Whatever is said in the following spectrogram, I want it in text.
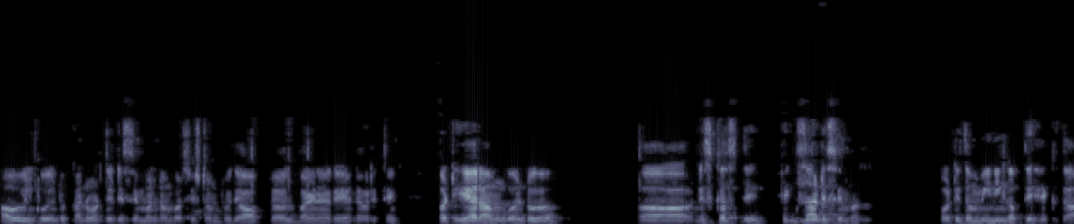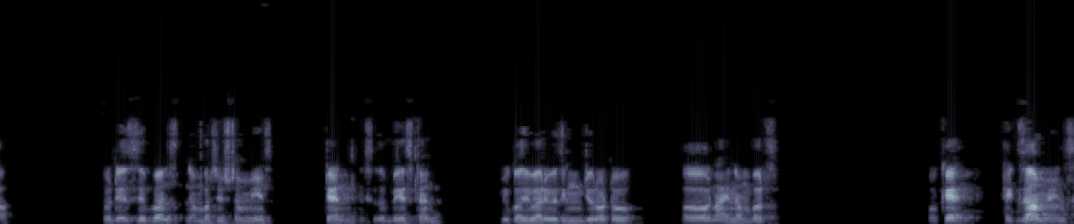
how we will going to convert the decimal number system to the octal binary and everything. But here i'm going to uh, discuss the hexadecimal. What is the meaning of the hexa so decimal number system is 10 this is the base 10 because you are using 0 to uh, 9 numbers. Okay. Hexa means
